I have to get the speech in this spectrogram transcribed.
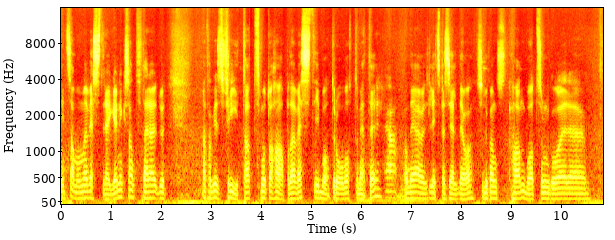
Litt samme med vestregelen. ikke sant? Der er du er faktisk fritatt mot å ha på deg vest i båter over 8 meter. Ja. Og det er jo litt spesielt, det òg. Så du kan ha en båt som går eh,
